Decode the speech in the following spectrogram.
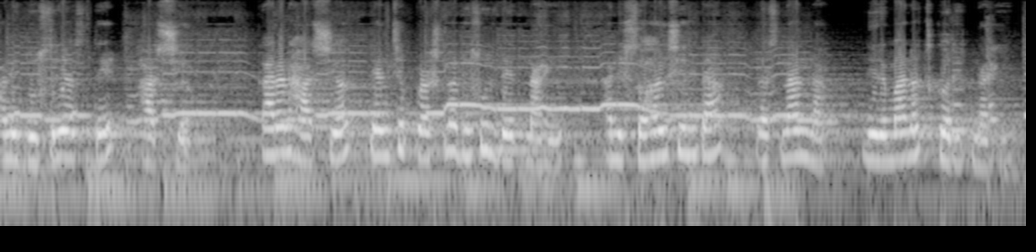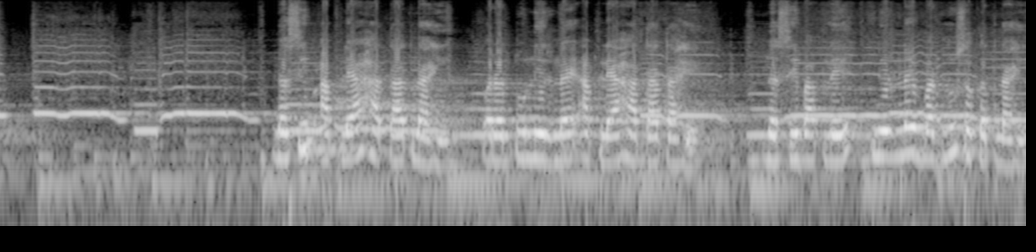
आणि दुसरी असते हास्य. कारण हास्य त्यांचे प्रश्न दिसून देत नाही आणि सहनशीलता प्रश्नांना निर्माणच करीत नाही. नसीब आपल्या हातात नाही परंतु निर्णय आपल्या हातात आहे. नसीब आपले निर्णय बदलू शकत नाही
